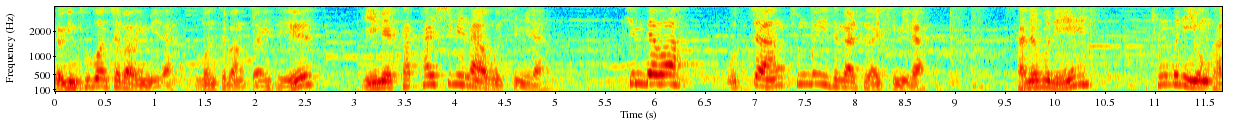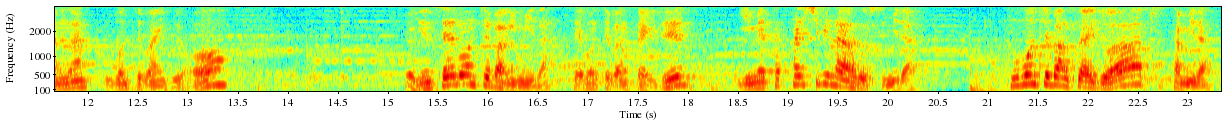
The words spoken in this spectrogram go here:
여긴 두 번째 방입니다. 두 번째 방 사이즈 2m 80이 나오고 있습니다. 침대와 옷장 충분히 들어갈 수가 있습니다. 자녀분이 충분히 이용 가능한 두 번째 방이고요. 여긴 세 번째 방입니다. 세 번째 방 사이즈 2m 80이 나오고 있습니다. 두 번째 방 사이즈와 비슷합니다.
